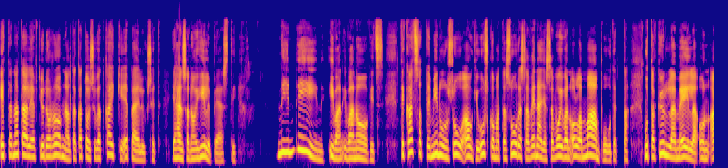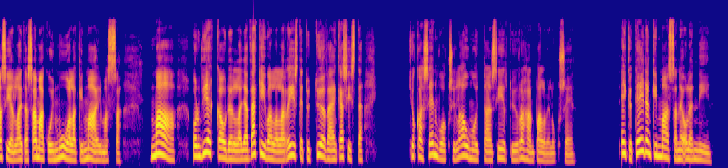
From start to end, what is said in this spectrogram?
että Natalia Fjodorovnalta katoisivat kaikki epäilykset, ja hän sanoi hilpeästi, niin, niin, Ivan Ivanovits, te katsotte minun suu auki uskomatta suuressa Venäjässä voivan olla maanpuutetta, mutta kyllä meillä on asianlaita sama kuin muuallakin maailmassa. Maa on viekkaudella ja väkivallalla riistetty työväen käsistä, joka sen vuoksi laumoittain siirtyy rahan palvelukseen. Eikö teidänkin maassanne ole niin?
